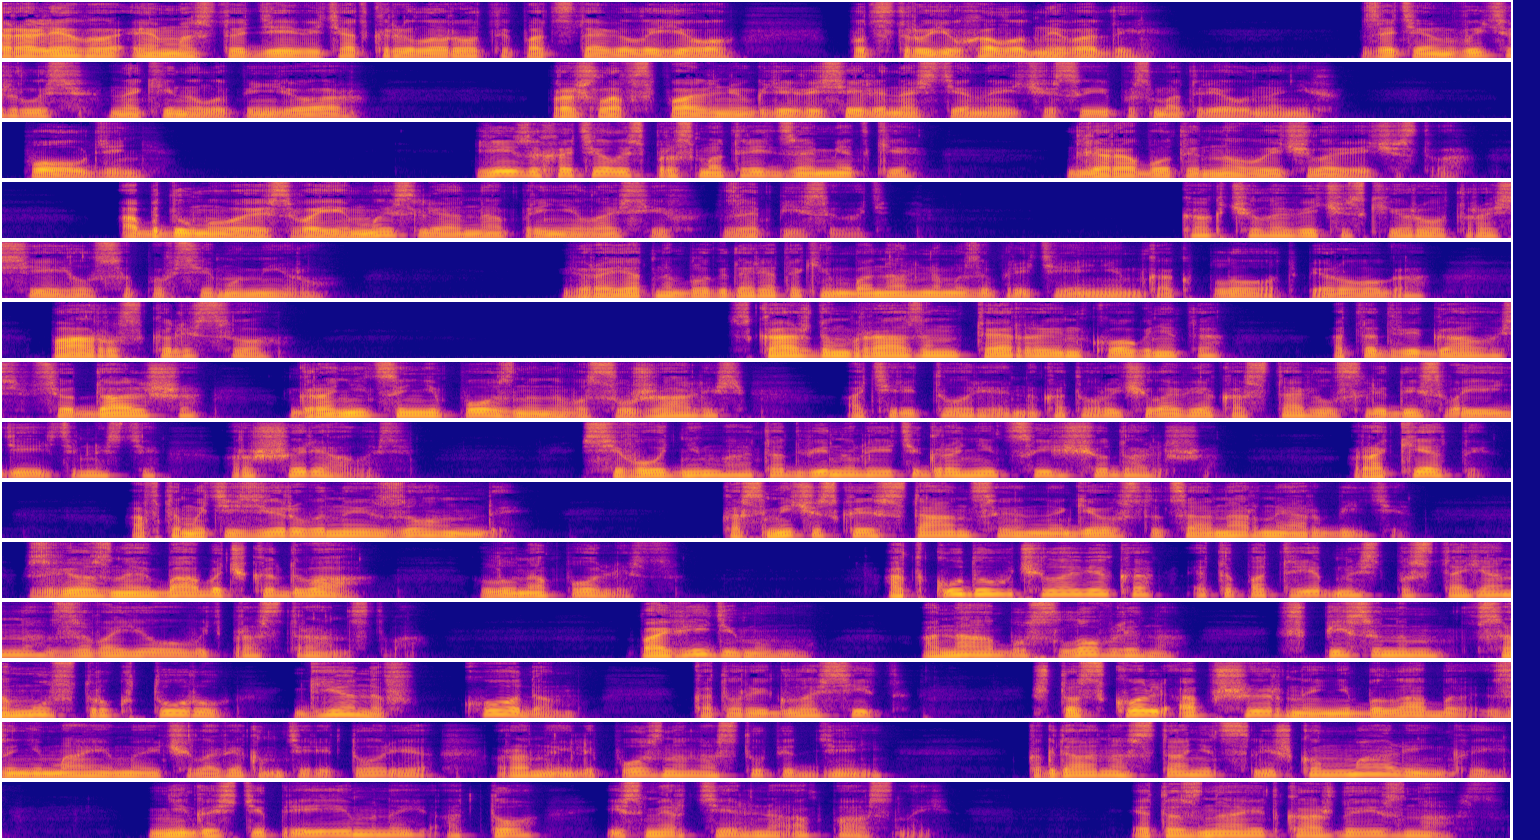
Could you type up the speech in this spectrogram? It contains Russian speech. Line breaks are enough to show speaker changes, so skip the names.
Королева Эмма-109 открыла рот и подставила его под струю холодной воды. Затем вытерлась, накинула пеньюар, прошла в спальню, где висели настенные часы, и посмотрела на них. Полдень. Ей захотелось просмотреть заметки для работы «Новое человечество». Обдумывая свои мысли, она принялась их записывать. Как человеческий род рассеялся по всему миру. Вероятно, благодаря таким банальным изобретениям, как плод, пирога, парус, колесо. С каждым разом терра инкогнито отодвигалась все дальше, границы непознанного сужались, а территория, на которой человек оставил следы своей деятельности, расширялась. Сегодня мы отодвинули эти границы еще дальше. Ракеты, автоматизированные зонды, космическая станция на геостационарной орбите, звездная бабочка-2, лунополис. Откуда у человека эта потребность постоянно завоевывать пространство? По-видимому, она обусловлена вписанным в саму структуру генов кодом, который гласит, что сколь обширной не была бы занимаемая человеком территория, рано или поздно наступит день, когда она станет слишком маленькой, негостеприимной, а то и смертельно опасной. Это знает каждый из нас.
